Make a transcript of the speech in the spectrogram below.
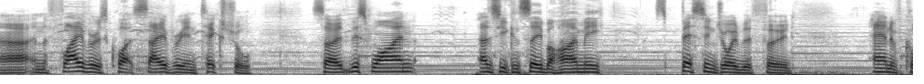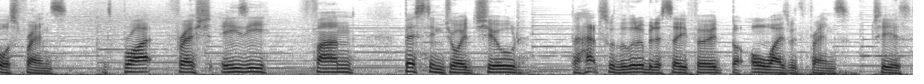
uh, and the flavour is quite savoury and textural. So this wine, as you can see behind me, it's best enjoyed with food and of course friends. It's bright, fresh, easy, fun, best enjoyed chilled, perhaps with a little bit of seafood, but always with friends. Cheers.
